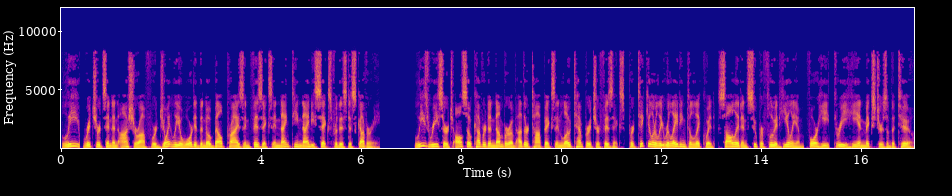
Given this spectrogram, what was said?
Lee, Richardson and Osheroff were jointly awarded the Nobel Prize in Physics in 1996 for this discovery. Lee's research also covered a number of other topics in low-temperature physics, particularly relating to liquid, solid and superfluid helium 4He, 3He and mixtures of the two.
